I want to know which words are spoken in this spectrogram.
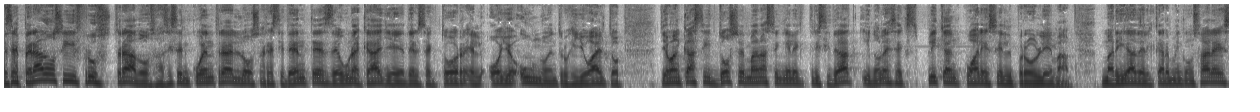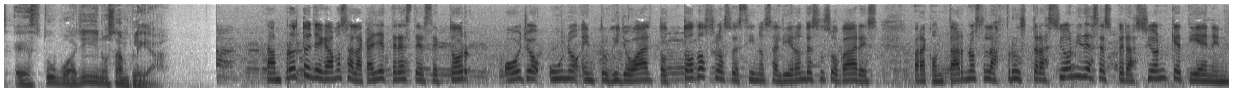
Desesperados y frustrados, así se encuentran los residentes de una calle del sector El Hoyo 1 en Trujillo Alto. Llevan casi dos semanas sin electricidad y no les explican cuál es el problema. María del Carmen González estuvo allí y nos amplía. Tan pronto llegamos a la calle 3 del sector Hoyo 1 en Trujillo Alto, todos los vecinos salieron de sus hogares para contarnos la frustración y desesperación que tienen.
